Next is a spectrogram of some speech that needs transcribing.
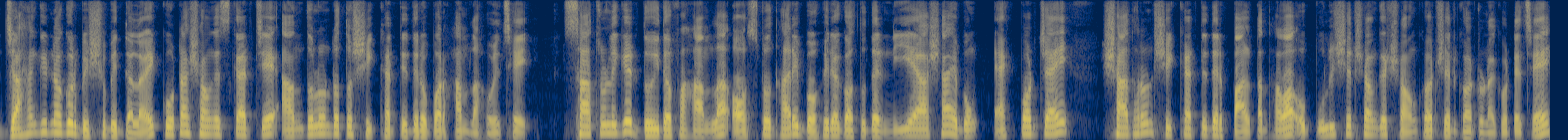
জাহাঙ্গীরনগর বিশ্ববিদ্যালয়ে কোটা সংস্কার চেয়ে আন্দোলনরত শিক্ষার্থীদের উপর হামলা হয়েছে। ছাত্রলীগের দুই দফা হামলা, অস্ত্রধারী বহিরাগতদের নিয়ে আসা এবং এক পর্যায়ে সাধারণ শিক্ষার্থীদের পাল্টা ধাওয়া ও পুলিশের সঙ্গে সংঘর্ষের ঘটনা ঘটেছে।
